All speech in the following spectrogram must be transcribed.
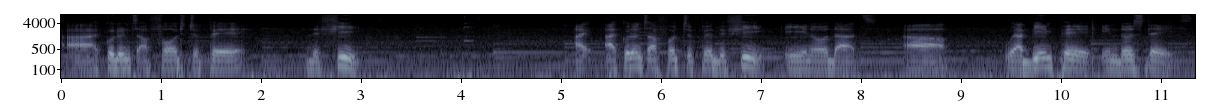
I couldn't afford to pay the fee. I, I couldn't afford to pay the fee, you know, that uh, we are being paid in those days.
